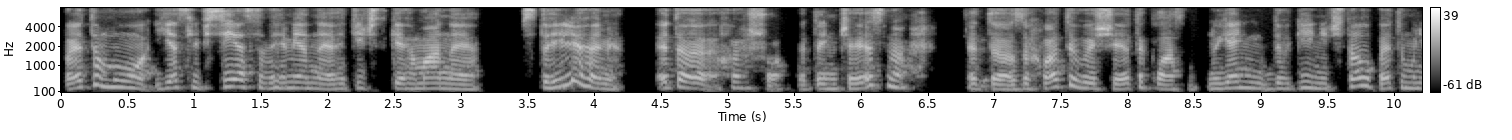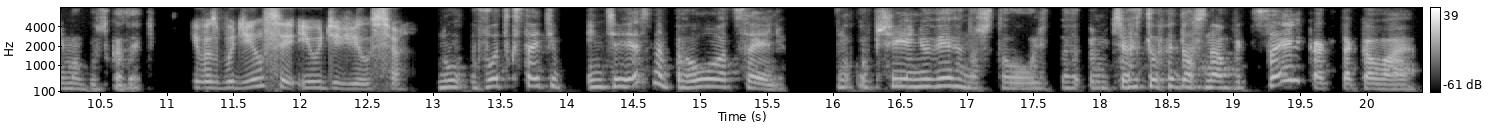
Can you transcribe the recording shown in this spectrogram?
Поэтому, если все современные эротические романы с триллерами, это хорошо, это интересно, это захватывающе, это классно. Но я другие не читала, поэтому не могу сказать. И возбудился, и удивился. Ну, вот, кстати, интересно про цель. Ну, вообще я не уверена, что у литературы должна быть цель как таковая.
